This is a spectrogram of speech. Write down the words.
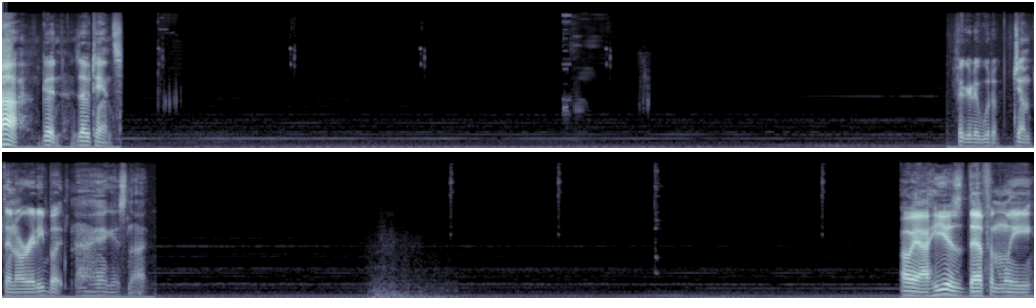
Ah, good. Xsotans. Figured it would have jumped in already, but I guess not. Oh yeah, he is definitely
